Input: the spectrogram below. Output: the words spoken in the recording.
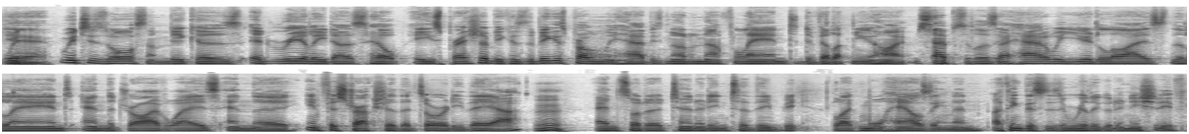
yeah. Which is awesome because it really does help ease pressure because the biggest problem we have is not enough land to develop new homes. Absolutely. So how do we utilize the land and the driveways and the infrastructure that's already there Mm. and sort of turn it into the bi- like more housing? And I think this is a really good initiative.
